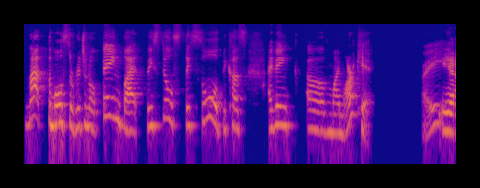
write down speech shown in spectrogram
not the most original thing but they still they sold because i think of my market right? Yeah.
